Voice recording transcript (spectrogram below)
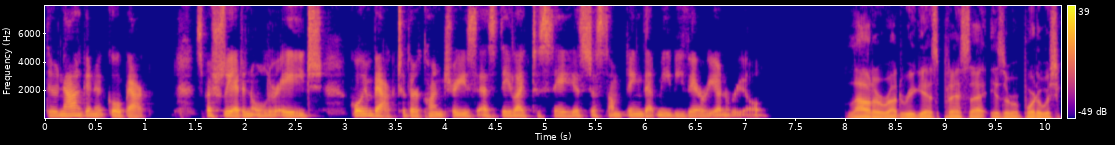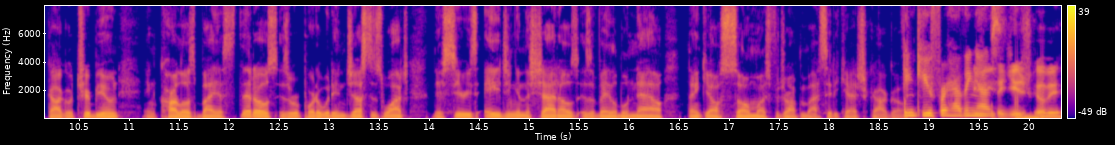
they're not going to go back especially at an older age, going back to their countries, as they like to say, is just something that may be very unreal. Laura Rodriguez Presa is a reporter with Chicago Tribune, and Carlos Ballesteros is a reporter with Injustice Watch. Their series Aging in the Shadows is available now. Thank y'all so much for dropping by CityCast Chicago. Thank you for having us. Thank you, Jacoby.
